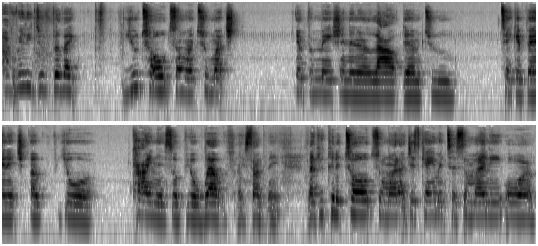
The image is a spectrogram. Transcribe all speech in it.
I really do feel like you told someone too much information and allowed them to take advantage of your kindness of your wealth or something. Like you could have told someone i just came into some money or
